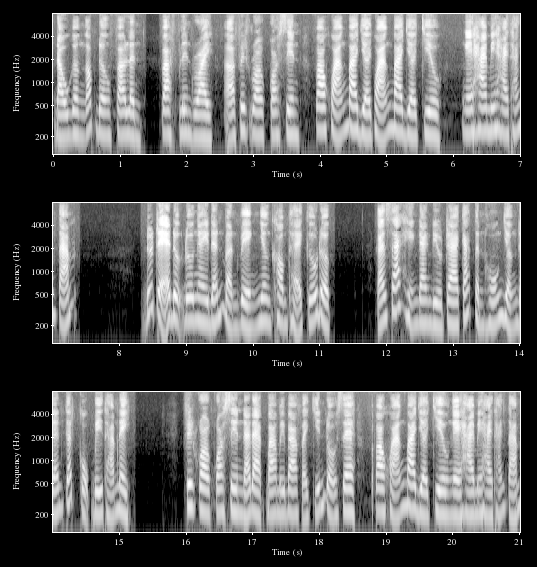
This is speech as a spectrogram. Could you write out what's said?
đậu gần góc đường Fallon và Flindroy ở Fitzroy Crossing vào khoảng 3 giờ, khoảng 3 giờ chiều, ngày 22 tháng 8. Đứa trẻ được đưa ngay đến bệnh viện nhưng không thể cứu được. Cảnh sát hiện đang điều tra các tình huống dẫn đến kết cục bi thảm này. Fitzroy Crossing đã đạt 33,9 độ C vào khoảng 3 giờ chiều ngày 22 tháng 8.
